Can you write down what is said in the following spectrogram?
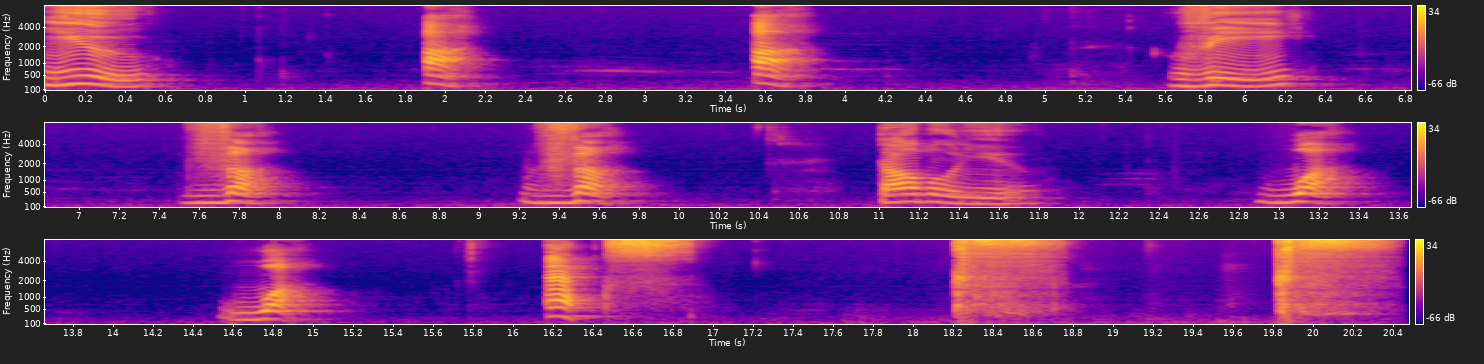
U, A. A. V, V. V. W, W. W. X, X. X.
